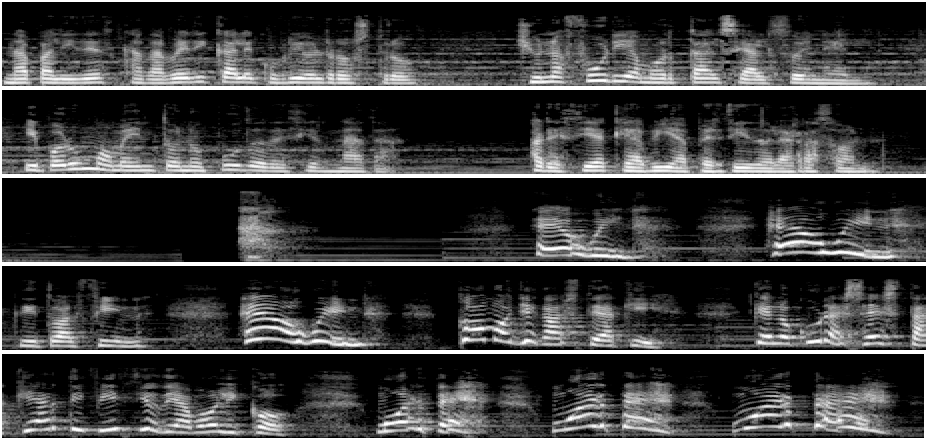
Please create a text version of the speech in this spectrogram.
Una palidez cadavérica le cubrió el rostro y una furia mortal se alzó en él, y por un momento no pudo decir nada. Parecía que había perdido la razón. ¡Eowyn! Eowyn. gritó al fin. Eowyn. ¿Cómo llegaste aquí? ¿Qué locura es esta? ¿Qué artificio diabólico? ¡Muerte! ¡Muerte! ¡Muerte!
